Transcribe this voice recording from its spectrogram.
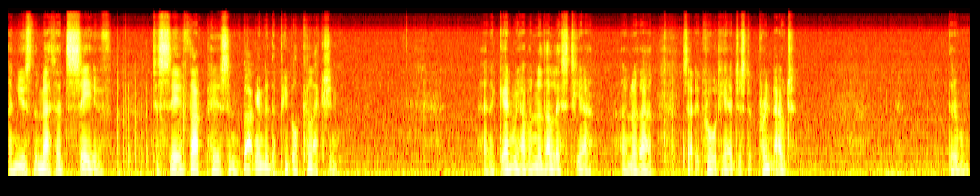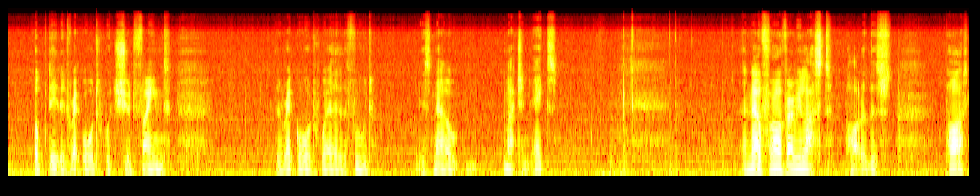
and use the method save to save that person back into the people collection. And again we have another list here, another set of code here just to print out the updated record which should find the record where the food is now matching eggs. And now for our very last part of this part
